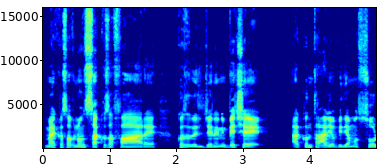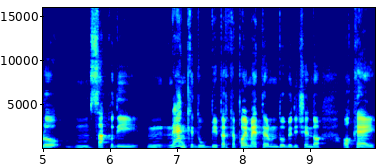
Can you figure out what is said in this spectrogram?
Microsoft non sa cosa fare, cose del genere. Invece, al contrario, vediamo solo un sacco di neanche dubbi, perché puoi mettere un dubbio dicendo ok,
